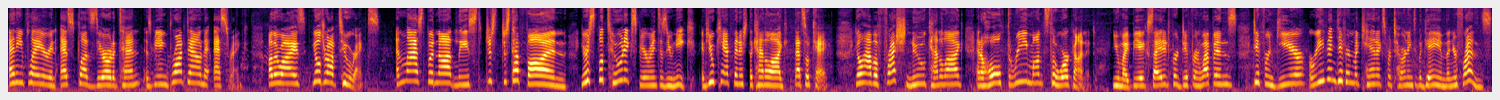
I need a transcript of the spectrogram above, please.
Any player in S plus 0 to 10 is being brought down to S rank. Otherwise, you'll drop two ranks. And last but not least, just just have fun. Your Splatoon experience is unique. If you can't finish the catalog, that's okay. You'll have a fresh new catalog and a whole 3 months to work on it. You might be excited for different weapons, different gear, or even different mechanics returning to the game than your friends.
